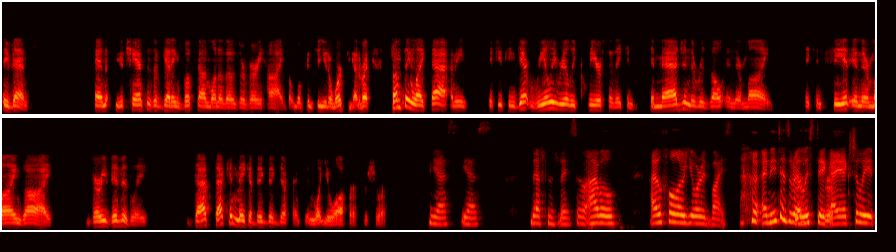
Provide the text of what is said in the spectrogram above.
events. And your chances of getting booked on one of those are very high, but we'll continue to work together. Right? Something like that. I mean, if you can get really, really clear so they can imagine the result in their mind, they can see it in their mind's eye very vividly, that, that can make a big, big difference in what you offer for sure. Yes, yes, definitely. So I will I'll follow your advice. and it is realistic. Sure, sure. I actually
